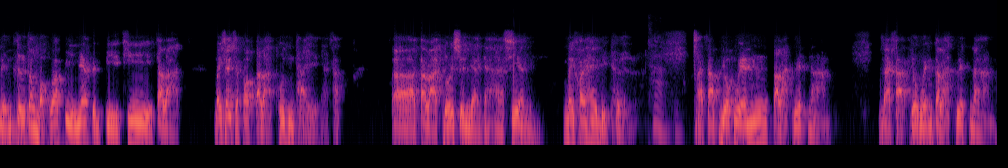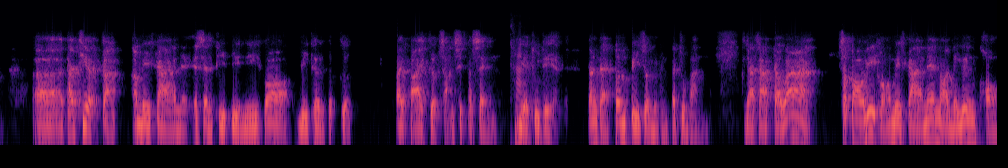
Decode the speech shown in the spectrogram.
หนึ่งคือต้องบอกว่าปีนี้เป็นปีที่ตลาดไม่ใช่เฉพาะตลาดทุนไทยนะครับตลาดโดยส่วนใหญ่ในอาเซียนไม่ค่อยให้ดีเทิร์นนะครับ ยกเว้นตลาดเวียดนามนะครับ ยกเว้นตลาดเวียดนามถ้าเทียบกับอเมริกาเนี่ย S&P ปีนี้ก็มีเทิร์นเกือบ ปลายปลายเกือบ30% year to date ตั้งแต่ต้นปีจนไปถึงปัจจุบันนะครับ แต่ว่าสตอรี่ของอเมริกาแน่นอนในเรื่องของ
